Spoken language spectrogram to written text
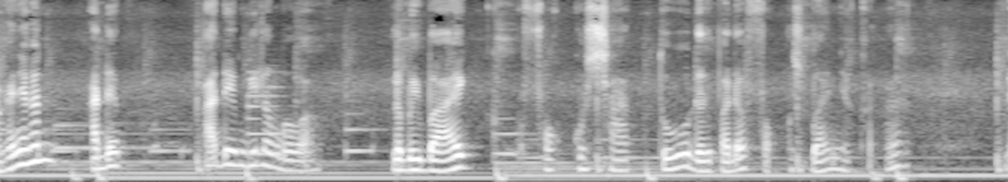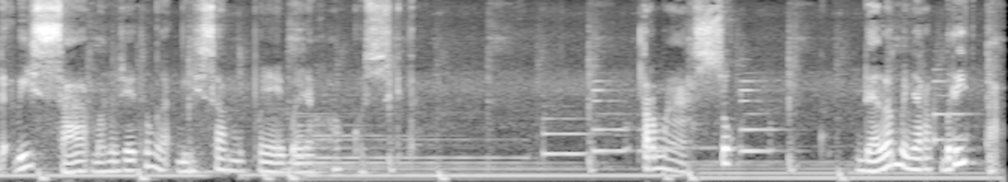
Makanya kan ada ada yang bilang bahwa lebih baik fokus satu daripada fokus banyak. Karena nggak bisa manusia itu nggak bisa mempunyai banyak fokus gitu. Termasuk dalam menyerap berita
